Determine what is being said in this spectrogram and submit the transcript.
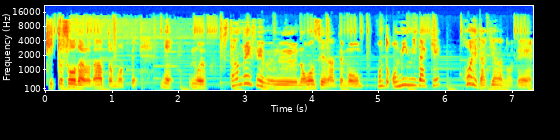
きっとそうだろうなと思って。ね、もう、スタンド FM の音声なんてもう、本当お耳だけ声だけなので、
